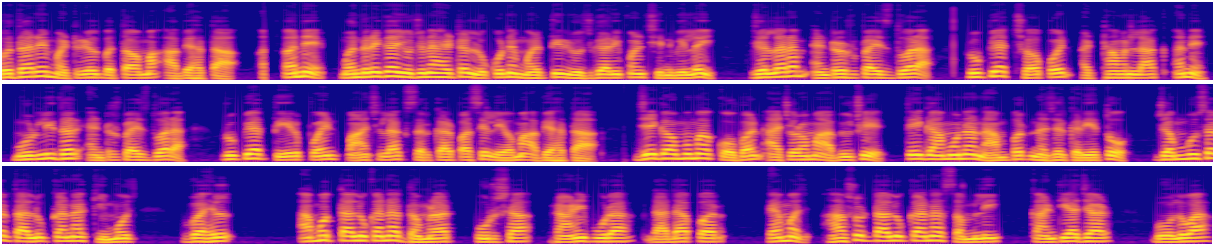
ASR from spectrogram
વધારે મટીરીયલ બતાવવામાં આવ્યા હતા અને મનરેગા યોજના હેઠળ લોકોને મળતી રોજગારી પણ છીનવી લઈ જલારામ એન્ટરપ્રાઇઝ દ્વારા રૂપિયા છ પોઈન્ટ અઠ્ઠાવન લાખ અને મુરલીધર એન્ટરપ્રાઇઝ દ્વારા રૂપિયા તેર પોઈન્ટ પાંચ લાખ સરકાર પાસે લેવામાં આવ્યા હતા. જે ગામોમાં કૌભાંડ આચરવામાં આવ્યું છે, તે ગામોના નામ પર નજર કરીએ તો જંબુસર તાલુકાના કિમોજ, વહેલ, આમોદ તાલુકાના ધમણાત પુરસા, રાણીપુરા, દાદાપર તેમજ હાંસોડ તાલુકાના સમલી, કાંટિયાજાળ, બોલવા,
